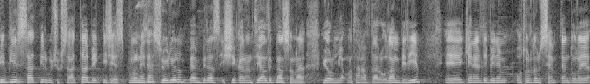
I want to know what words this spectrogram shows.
Bir bir saat, bir buçuk saat daha bekleyeceğiz. Bunu neden söylüyorum? Ben biraz işi garantiye aldıktan sonra yorum yapma taraftarı olan biriyim. E, genelde benim oturduğum semtten dolayı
